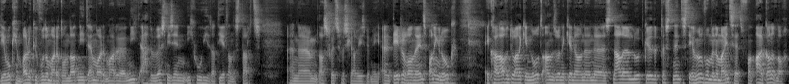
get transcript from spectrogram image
deed ook geen barbecue voor de marathon, dat niet. Hè, maar maar eh, niet echt bewust mee zijn, niet goed gehydrateerd aan de start. En ehm, dat is het grootste verschil geweest bij mij. En het taperen van de inspanningen ook. Ik ga af en toe wel een keer nood aan zo'n keer nog een, eh, snelle loopje ertussenin te steken. Gewoon voor mijn mindset. Van, ah, ik kan het nog.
